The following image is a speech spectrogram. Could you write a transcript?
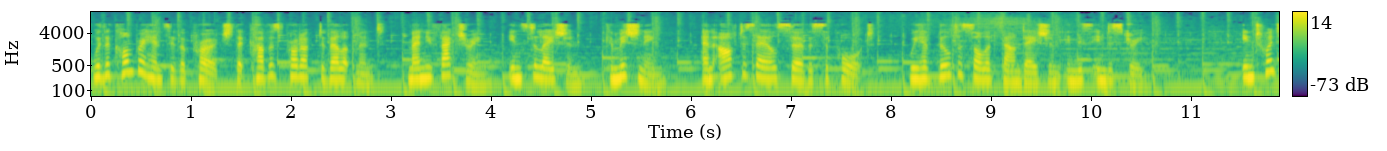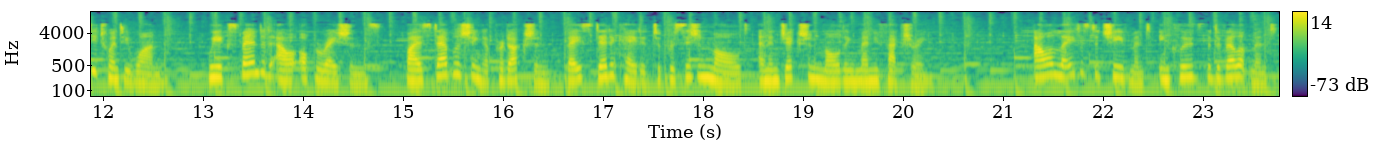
With a comprehensive approach that covers product development, manufacturing, installation, commissioning, and after-sales service support, we have built a solid foundation in this industry. In 2021, we expanded our operations by establishing a production base dedicated to precision mold and injection molding manufacturing. Our latest achievement includes the development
